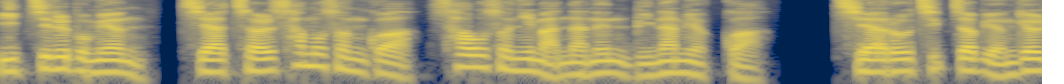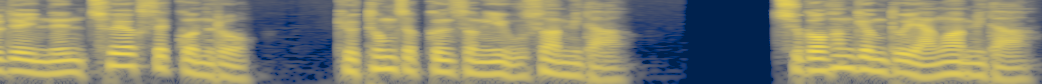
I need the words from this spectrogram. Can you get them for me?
입지를 보면 지하철 3호선과 4호선이 만나는 미남역과 지하로 직접 연결되어 있는 초역세권으로 교통 접근성이 우수합니다. 주거 환경도 양호합니다.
